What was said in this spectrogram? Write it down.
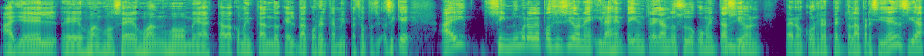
Ayer eh, Juan José, Juanjo me estaba comentando que él va a correr también para esa posición. Así que hay sin número de posiciones y la gente ha ido entregando su documentación, pero con respecto a la presidencia,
